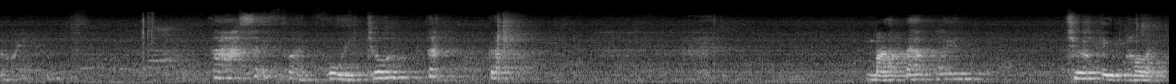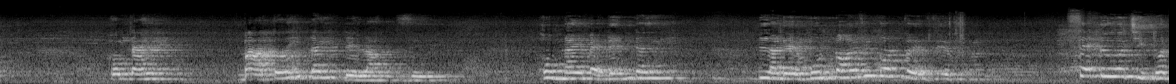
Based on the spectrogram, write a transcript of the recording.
bà ta sẽ phải vùi chôn tất cả. Mà ta quên, chưa kịp hỏi. Hôm nay, bà tới đây để làm gì? Hôm nay mẹ đến đây là để muốn nói với con về việc sẽ đưa chị Thuần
